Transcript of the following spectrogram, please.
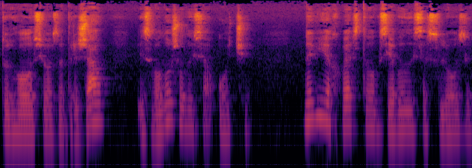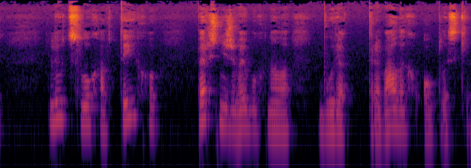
Тут голос його задрижав і зволожилися очі. На віях веселок з'явилися сльози. Люд слухав тихо, перш ніж вибухнула буря тривалих оплесків.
